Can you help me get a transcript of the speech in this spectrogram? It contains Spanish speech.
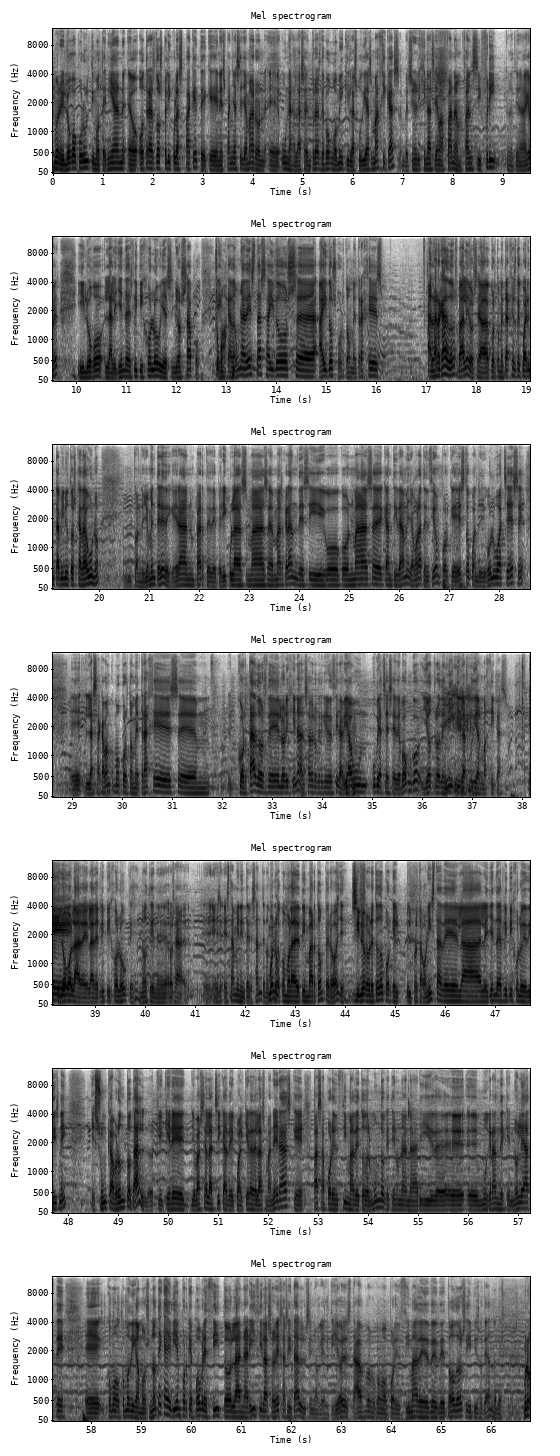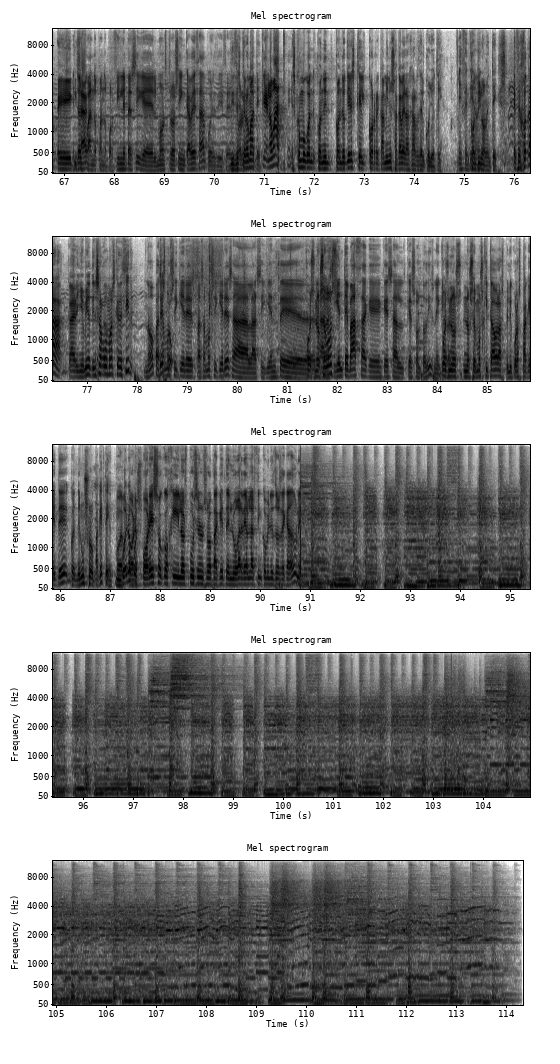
Bueno, y luego por último tenían eh, otras dos películas paquete que en España se llamaron eh, una, Las aventuras de Bongo Mickey y las judías mágicas, en versión original se llama Fan and Fancy Free, que no tiene nada que ver, y luego La leyenda de Sleepy Hollow y El señor Sapo. En cada una de estas hay dos, eh, hay dos cortometrajes alargados, ¿vale? O sea, cortometrajes de 40 minutos cada uno. Cuando yo me enteré de que eran parte de películas más, eh, más grandes y con más eh, cantidad, me llamó la atención, porque esto, cuando llegó el VHS, eh, las sacaban como cortometrajes eh, cortados del original, ¿sabes lo que te quiero decir? Había un VHS de Bongo y otro de Mickey y las judías mágicas. Eh, y luego la de la de Sleepy Hollow, que no tiene. O sea, es, es también interesante, no Bueno. tanto como la de Tim Burton, pero oye, sobre todo porque el, el protagonista de la leyenda de Sleepy Hollow de Disney es un cabrón total, que quiere llevarse a la chica de cualquiera de las maneras, que pasa por encima de todo el mundo, que tiene una nariz eh, eh, muy grande, que no le hace, eh, como, como digamos, no te cae bien porque pobrecito, la nariz y las orejas y tal, sino que el tío está como por encima de, de- de todos y pisoteándole. Bueno, eh, Entonces, quizá cuando, cuando por fin le persigue el monstruo sin cabeza, pues dices... Dices "Por- que lo mate". ¡Que lo mate! es como cuando, cuando, cuando quieres que el correcaminos acabe las garras del coyote. Continuamente. FJ, cariño mío, ¿tienes algo más que decir? No, pasamos si quieres, pasamos si quieres a la siguiente, Pues nos a la hemos- siguiente baza que, que, sal- que soltó Disney. Pues claro. nos, nos hemos quitado las películas paquete de un solo paquete. Por, bueno, por- pues por eso cogí y los puse en un solo paquete en lugar de hablar cinco minutos de cada uno.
